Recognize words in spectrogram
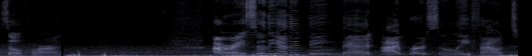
so far. All right, so the other thing that I personally found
